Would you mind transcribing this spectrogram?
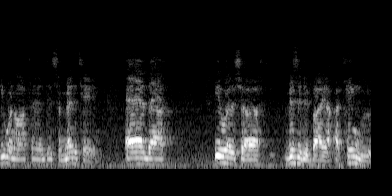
he went off and did some meditating. And he was visited by a, a tengu,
